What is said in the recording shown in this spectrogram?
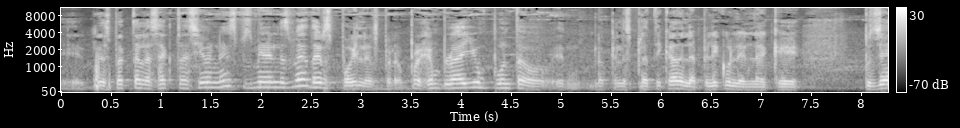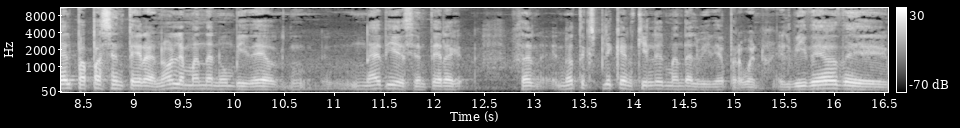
Eh, respecto a las actuaciones, pues miren, les voy a dar spoilers, pero por ejemplo hay un punto en lo que les platicaba de la película en la que pues ya el papá se entera, ¿no? Le mandan un video, nadie se entera, o sea, no te explican quién les manda el video, pero bueno, el video de,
